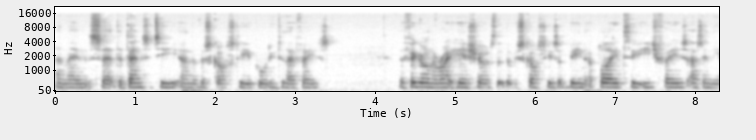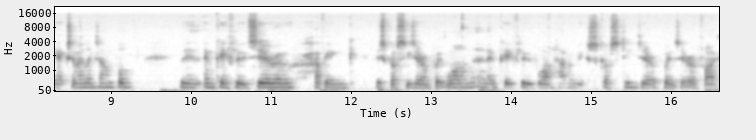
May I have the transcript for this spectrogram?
and then set the density and the viscosity according to their phase. The figure on the right here shows that the viscosities have been applied to each phase as in the XML example, with MK fluid 0 having viscosity 0.1 and MK fluid 1 having viscosity 0.05.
